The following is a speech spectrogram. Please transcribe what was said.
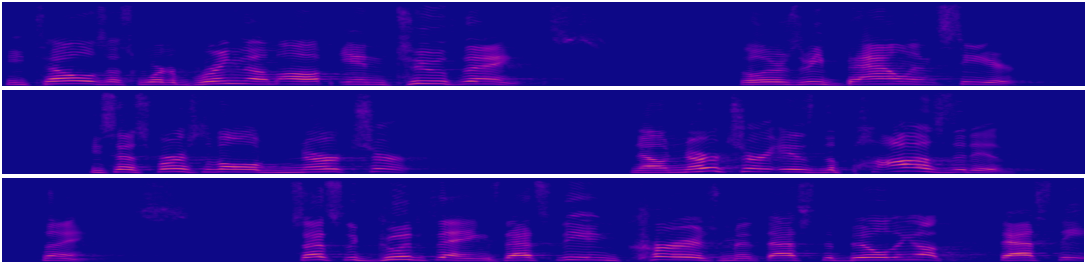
he tells us we're to bring them up in two things. So there's to be balance here. He says, first of all, nurture. Now, nurture is the positive things. So that's the good things. That's the encouragement. That's the building up. That's the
